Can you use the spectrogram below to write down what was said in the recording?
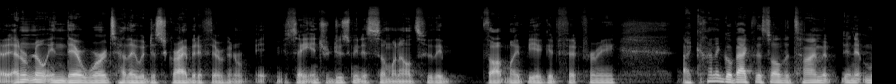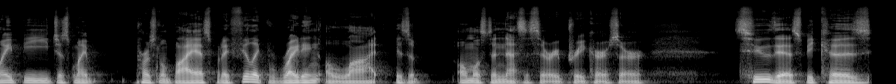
I don't know in their words how they would describe it if they were going to say, introduce me to someone else who they thought might be a good fit for me. I kind of go back to this all the time, and it might be just my personal bias, but I feel like writing a lot is a almost a necessary precursor to this because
